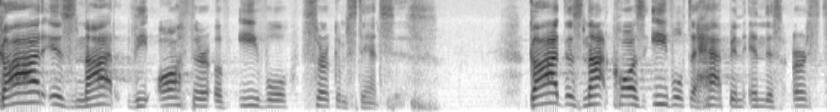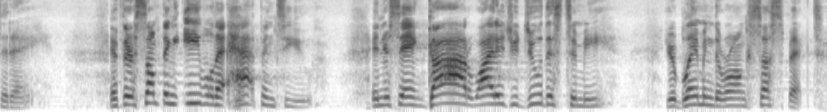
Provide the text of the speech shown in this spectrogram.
God is not the author of evil circumstances. God does not cause evil to happen in this earth today. If there's something evil that happened to you, and you're saying, God, why did you do this to me? You're blaming the wrong suspect.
